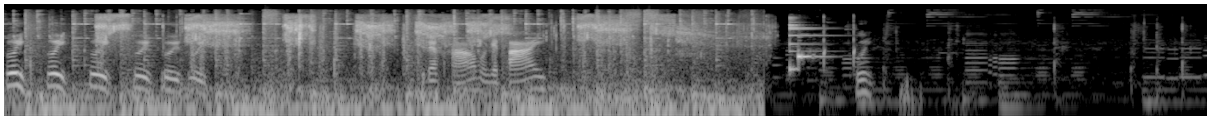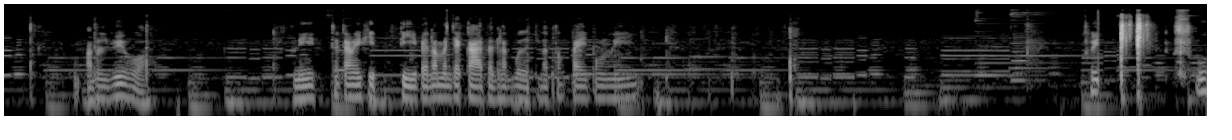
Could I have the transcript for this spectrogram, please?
เฮ้ยเฮ้ยเฮ้ยเฮ้ยเฮ้ยเฮ้ยจะได้ขาวมันจะตาย เฮ้ย อัพรีวิวเหรออันนี้ถ้าจำไม่ผิดตีไปแล้วมันจะกลายเป็นระเบิด เราต้องไปตรงนี้ เฮ้ย โอ้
